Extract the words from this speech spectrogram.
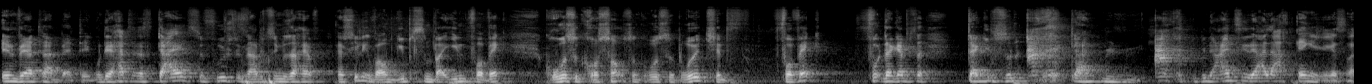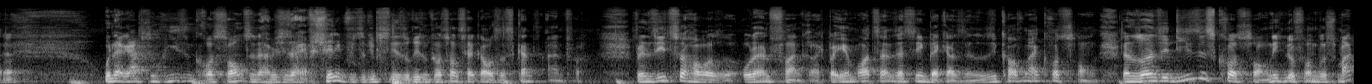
in Wertheim-Betting. Und er hatte das geilste Frühstück. Da habe ich zu ihm gesagt, Herr, Herr Schilling, warum gibt es denn bei Ihnen vorweg große Croissants und große Brötchen vorweg? Da gibt es da gibt's so ein Acht-Gang-Menü. Acht. Ich bin der Einzige, der alle acht Gänge gegessen hat. Ja. Und da gab es so riesen Croissants und da habe ich gesagt, Herr Schilling, wieso gibt es denn hier so riesen Croissants? Herr Gauss, das ist ganz einfach. Wenn Sie zu Hause oder in Frankreich bei Ihrem ortsansässigen Bäcker sind und Sie kaufen ein Croissant, dann sollen Sie dieses Croissant nicht nur vom Geschmack,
